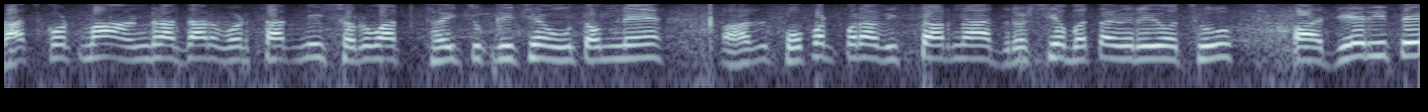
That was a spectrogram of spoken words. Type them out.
રાજકોટમાં અનરાધાર વરસાદની શરૂઆત થઈ ચૂકી છે. હું તમને પોપટપરા વિસ્તારના દ્રશ્ય બતાવી રહ્યો છું. જે રીતે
